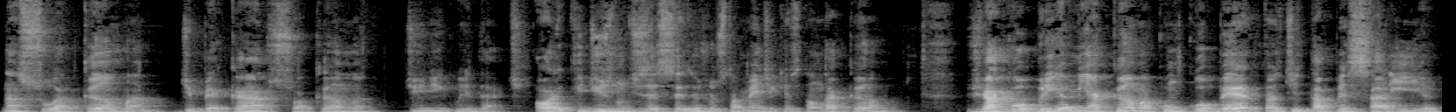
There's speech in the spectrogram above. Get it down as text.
na sua cama de pecado, sua cama de iniquidade. Olha o que diz no 16, é justamente a questão da cama. Já cobri a minha cama com cobertas de tapeçaria,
